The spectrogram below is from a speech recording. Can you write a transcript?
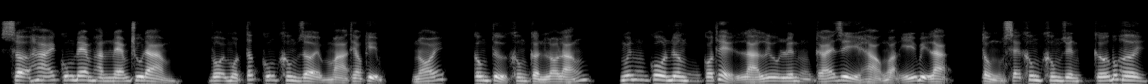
Sợ hãi cũng đem hắn ném chu đàm, vội một tấc cũng không rời mà theo kịp, nói, công tử không cần lo lắng, nguyên cô nương có thể là lưu luyến cái gì hảo ngoạn ý bị lạc, tổng sẽ không không duyên cớ bốc hơi,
